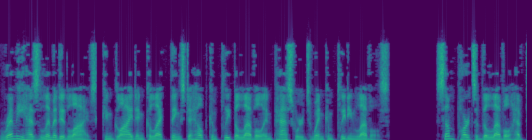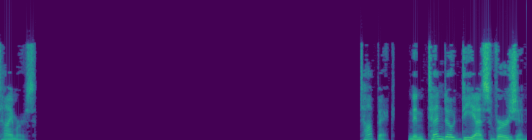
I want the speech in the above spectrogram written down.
Remy has limited lives, can glide and collect things to help complete the level and passwords when completing levels. Some parts of the level have timers. Nintendo DS version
